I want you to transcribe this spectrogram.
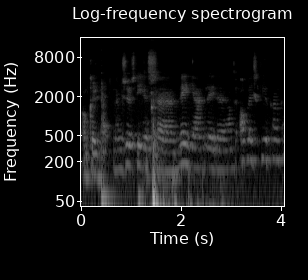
Oké. Mijn zus die is eh, negen jaar geleden had afleesklierkanker.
